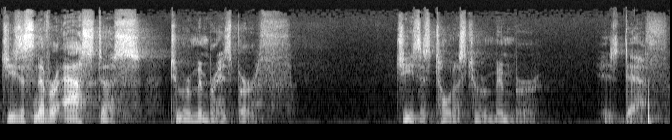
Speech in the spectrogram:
Jesus never asked us to remember his birth. Jesus told us to remember his death.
